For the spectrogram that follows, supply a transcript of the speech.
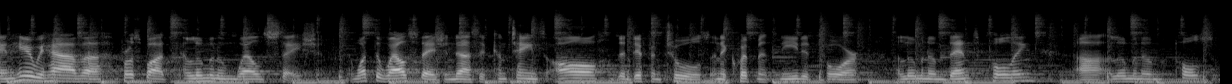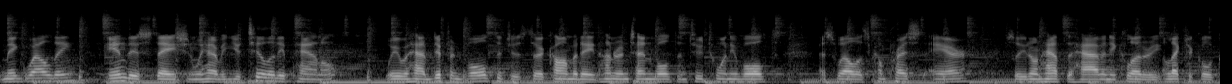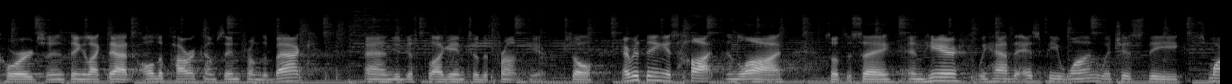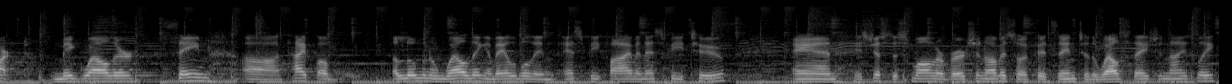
And here we have a ProSpot's aluminum weld station. And what the weld station does, it contains all the different tools and equipment needed for aluminum dent pulling, uh, aluminum pulse MIG welding. In this station we have a utility panel. We have different voltages to accommodate 110 volt and 220 volt as well as compressed air so you don't have to have any cluttered electrical cords or anything like that. All the power comes in from the back and you just plug into the front here. So everything is hot and live, so to say. And here we have the SP1, which is the smart MIG welder, same uh, type of aluminum welding available in SP5 and SP2. And it's just a smaller version of it, so it fits into the weld station nicely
